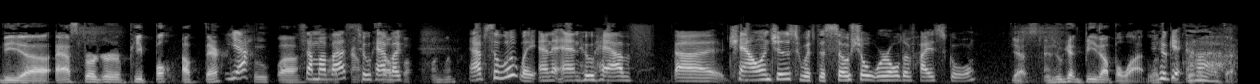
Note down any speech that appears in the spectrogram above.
the uh, Asperger people out there. Yeah. Who, uh, Some of us who have a- Absolutely, and and who have uh, challenges with the social world of high school. Yes, and who get beat up a lot. Let's Who get- that.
